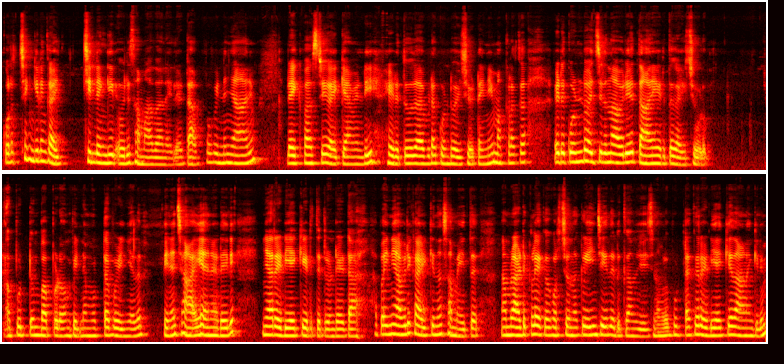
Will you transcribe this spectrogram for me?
കുറച്ചെങ്കിലും കഴിച്ചില്ലെങ്കിൽ ഒരു സമാധാനമില്ല കേട്ടോ. അപ്പോൾ പിന്നെ ഞാനും ബ്രേക്ക്ഫാസ്റ്റ് കഴിക്കാൻ വേണ്ടി എടുത്തു. ഇവിടെ കൊണ്ടുവച്ചു കേട്ടോ. ഇനി മക്കളൊക്കെ എടു കൊണ്ടുവച്ചിരുന്ന അവർ താനെ എടുത്ത് കഴിച്ചോളും. പുട്ടും പപ്പടവും പിന്നെ മുട്ട പൊഴിഞ്ഞതും പിന്നെ ചായ അതിനിടയിൽ ഞാൻ റെഡിയാക്കി എടുത്തിട്ടുണ്ട് കേട്ടോ. അപ്പോൾ ഇനി അവർ കഴിക്കുന്ന സമയത്ത് നമ്മൾ അടുക്കളയൊക്കെ കുറച്ചൊന്ന് ക്ലീൻ ചെയ്തെടുക്കാമെന്ന് ചോദിച്ചു നമ്മൾ പുട്ടൊക്കെ റെഡിയാക്കിയതാണെങ്കിലും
